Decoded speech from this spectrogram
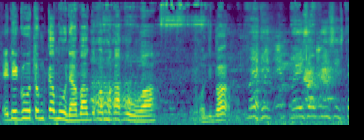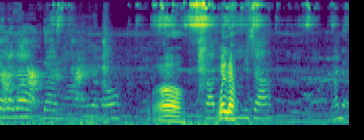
eh gutom ka muna bago ka makakuha. O, di ba? May, may isang bisis talaga, Dan. Oh. Sabi Wala. ng isa, "Nanay,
